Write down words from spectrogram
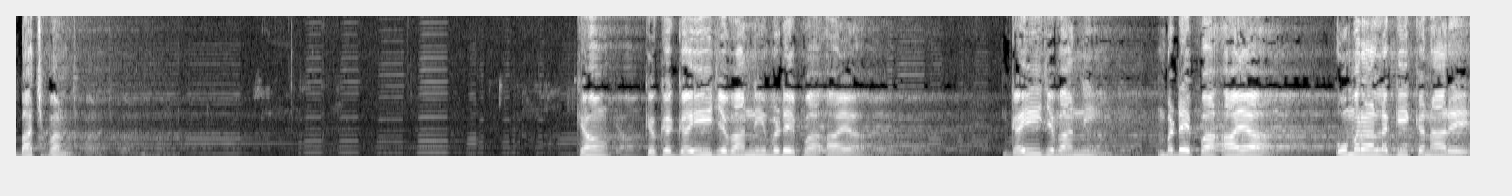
ਬਚਪਨ ਕਿਉਂ? ਕਿਉਂਕਿ ਗਈ ਜਵਾਨੀ ਬੜੇਪਾ ਆਇਆ। ਗਈ ਜਵਾਨੀ, ਵਡੇਪਾ ਆਇਆ, ਉਮਰਾਂ ਲੱਗੀ ਕਿਨਾਰੇ।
